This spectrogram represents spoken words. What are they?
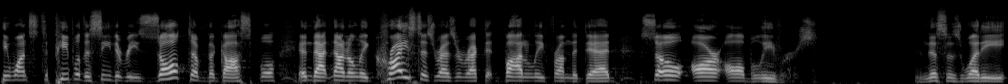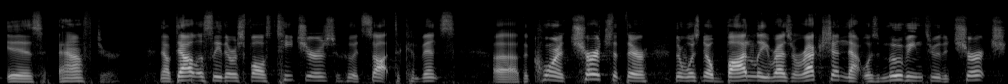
He wants to people to see the result of the gospel in that not only Christ is resurrected bodily from the dead, so are all believers. And this is what he is after. Now, doubtlessly, there was false teachers who had sought to convince uh, the Corinth church that there, there was no bodily resurrection that was moving through the church.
